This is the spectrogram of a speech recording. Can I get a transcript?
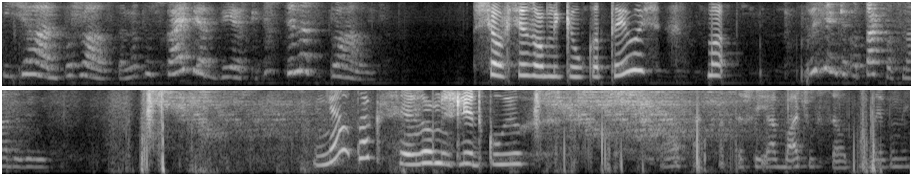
Ян, пожалуйста, не пускай фейерверки. Це нас палить. Все, всі зомбіки укотились. Ма- Лисенчик отак от надо дивитися. Я так все зомбі слідкую. Отак, от те, що я бачу все, от де вони.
